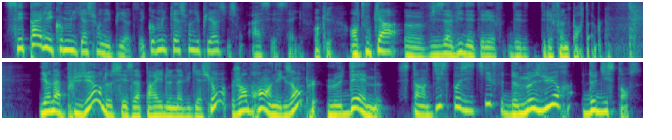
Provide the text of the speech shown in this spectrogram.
C'est pas les communications des pilotes. Les communications des pilotes, ils sont assez safe. Ok. En tout cas, euh, vis-à-vis des, télé- des téléphones portables. Il y en a plusieurs de ces appareils de navigation. J'en prends un exemple, le DME. C'est un dispositif de mesure de distance.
